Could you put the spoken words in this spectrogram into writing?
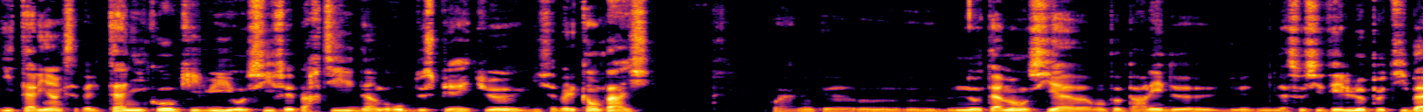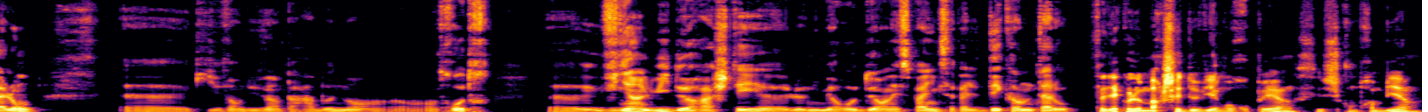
italien qui s'appelle Tanico, qui lui aussi fait partie d'un groupe de spiritueux qui s'appelle Campari. Voilà, donc notamment aussi, on peut parler de, la société Le Petit Ballon, qui vend du vin par abonnement, entre autres, euh, vient lui de racheter euh, le numéro 2 en Espagne qui s'appelle Decantalo. C'est-à-dire que le marché devient européen, si je comprends bien.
